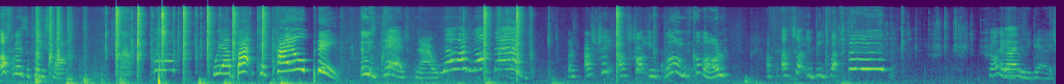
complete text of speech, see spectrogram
off goes the police car. We are back to Kyle Peak. Who's dead now? No, I'm not dead. I've, I've shot. I've shot you. Boom! Come on. I've, I've shot you, big fat. Boom. Surely. I'm really dead.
